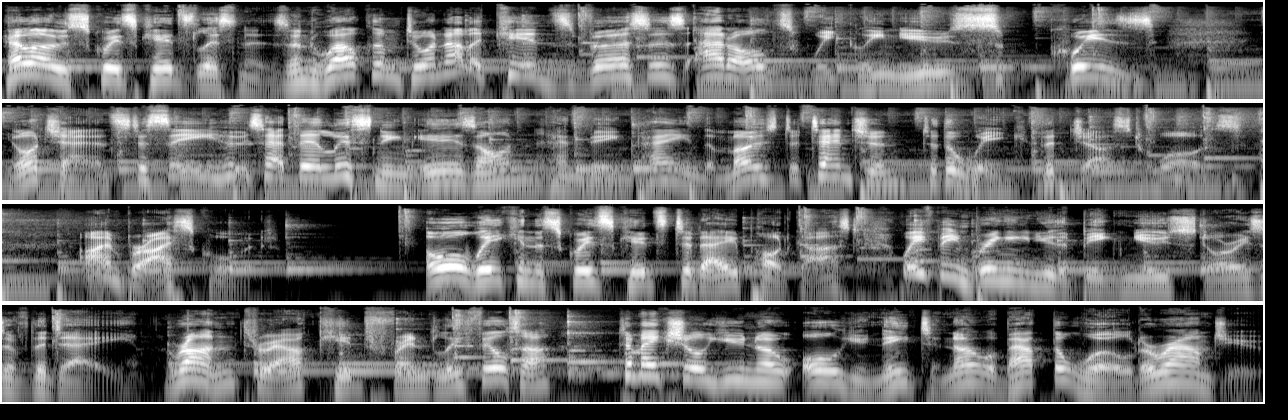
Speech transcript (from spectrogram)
Hello, Squiz Kids listeners, and welcome to another Kids versus Adults weekly news quiz. Your chance to see who's had their listening ears on and been paying the most attention to the week that just was. I'm Bryce Corbett. All week in the Squiz Kids Today podcast, we've been bringing you the big news stories of the day, run through our kid friendly filter to make sure you know all you need to know about the world around you.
